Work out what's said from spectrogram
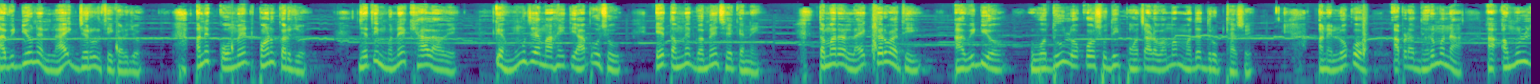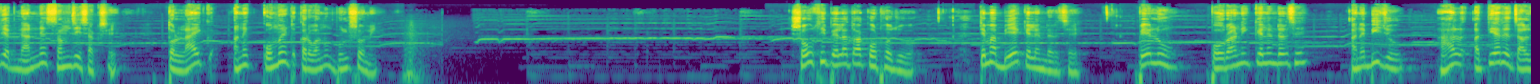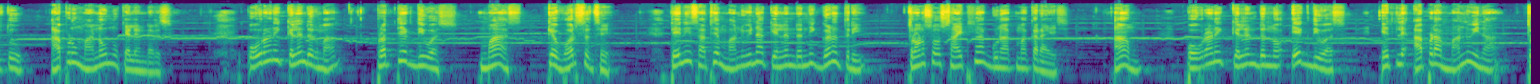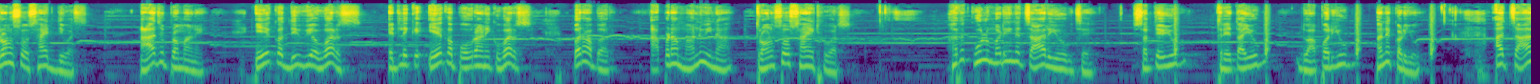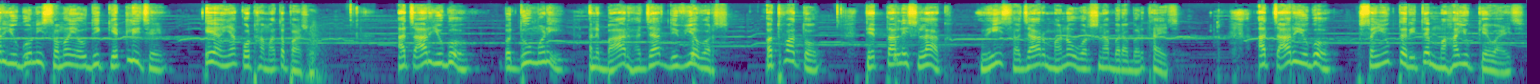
આ વિડીયોને લાઈક જરૂરથી કરજો અને કોમેન્ટ પણ કરજો, જેથી મને ખ્યાલ આવે કે હું જે માહિતી આપું છું એ તમને ગમે છે કે નહીં. તમારા લાઈક કરવાથી આ વીડિયો વધુ લોકો સુધી પહોંચાડવામાં મદદરૂપ થશે અને લોકો આપણા ધર્મના આ અમૂલ્ય જ્ઞાનને સમજી શકશે. તો લાઈક અને કોમેન્ટ કરવાનું ભૂલશો નહીં. સૌથી પહેલાં તો આ કોઠો જુઓ. તેમાં બે કેલેન્ડર છે. પહેલું પૌરાણિક કેલેન્ડર છે અને બીજું હાલ અત્યારે ચાલતું આપણું માનવનું કેલેન્ડર છે. પૌરાણિક કેલેન્ડરમાં પ્રત્યેક દિવસ, માસ કે વર્ષ છે. તેની સાથે માનવીના કેલેન્ડરની ગણતરી ત્રણસો સાઠના ગુણાંકમાં કરાય છે. આમ, પૌરાણિક કેલેન્ડરનો એક દિવસ એટલે આપણા માનવીના ત્રણસો સાઠ દિવસ. આ જ પ્રમાણે એક દિવ્ય વર્ષ એટલે કે એક પૌરાણિક વર્ષ બરાબર આપણા માનવીના ત્રણસો સાઠ વર્ષ. હવે કુલ મળીને ચાર યુગ છે. સત્યયુગ, ત્રેતાયુગ, દ્વાપરયુગ અને કળયુગ. આ ચાર યુગોની સમય અવધિ કેટલી છે એ અહીંયા કોઠામાં તપાસો. આ ચાર યુગો બધું મળી અને બાર હજાર દિવ્ય વર્ષ અથવા તો તેતાલીસ લાખ વીસ હજાર માનવ વર્ષના બરાબર થાય છે. આ ચાર યુગો સંયુક્ત રીતે મહાયુગ કહેવાય છે.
